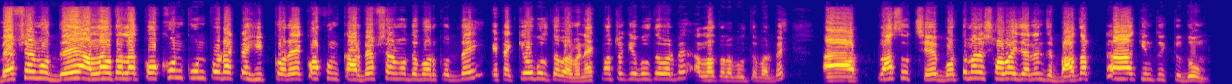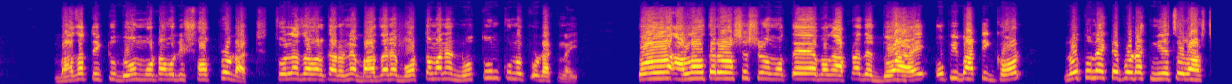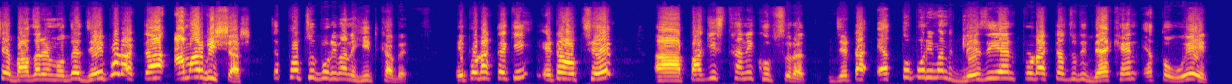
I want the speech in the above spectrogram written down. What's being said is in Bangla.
ব্যবসার মধ্যে আল্লাহ তালা কখন কোন প্রোডাক্টটা হিট করে, কখন কার ব্যবসার মধ্যে বরকত দেয়, এটা কেউ বলতে পারবে না। একমাত্র কেউ বলতে পারবে, আল্লাহ তালা বলতে পারবে। প্লাস হচ্ছে, বর্তমানে সবাই জানেন যে বাজারটা কিন্তু একটু দম। বাজারটা একটু দম, মোটামুটি সব প্রোডাক্ট চলে যাওয়ার কারণে বাজারে বর্তমানে নতুন কোনো প্রোডাক্ট নাই। তো আল্লাহ তালার অশেষ মতে এবং আপনাদের দোয়ায় ওপি বাটিক ঘর নতুন একটা প্রোডাক্ট নিয়ে চলে আসছে বাজারের মধ্যে, যেই প্রোডাক্টটা আমার বিশ্বাস যে প্রচুর পরিমাণে হিট খাবে। এই প্রোডাক্টটা কি? এটা হচ্ছে পাকিস্তানি খুবসুরত, যেটা এত পরিমাণ গ্লেজি অ্যান্ড প্রোডাক্টটা যদি দেখেন, এত ওয়েট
